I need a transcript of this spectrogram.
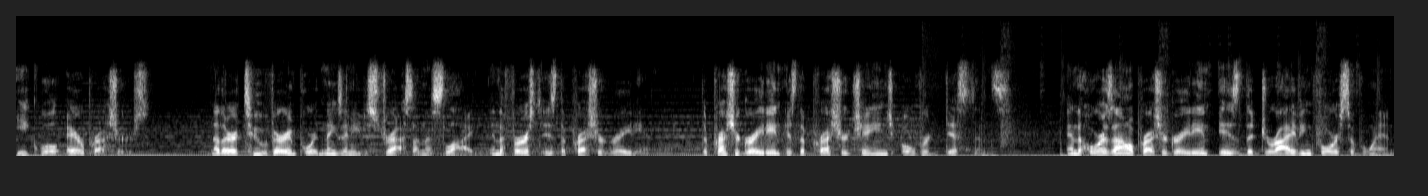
equal air pressures. Now there are two very important things I need to stress on this slide, and the first is the pressure gradient. The pressure gradient is the pressure change over distance. And the horizontal pressure gradient is the driving force of wind.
